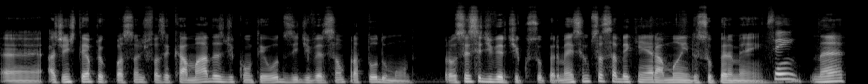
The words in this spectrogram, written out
é, a gente tem a preocupação de fazer camadas de conteúdos e diversão para todo mundo. Para você se divertir com o Superman, você não precisa saber quem era a mãe do Superman, Sim. né?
